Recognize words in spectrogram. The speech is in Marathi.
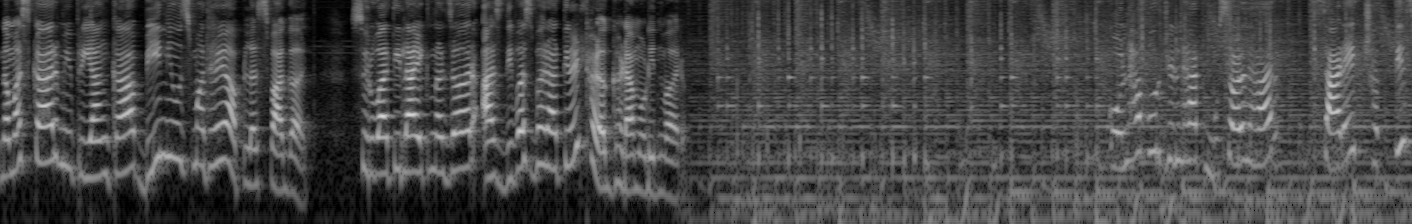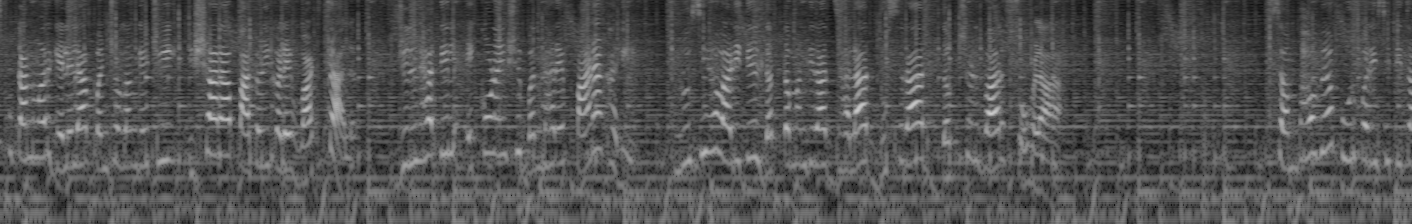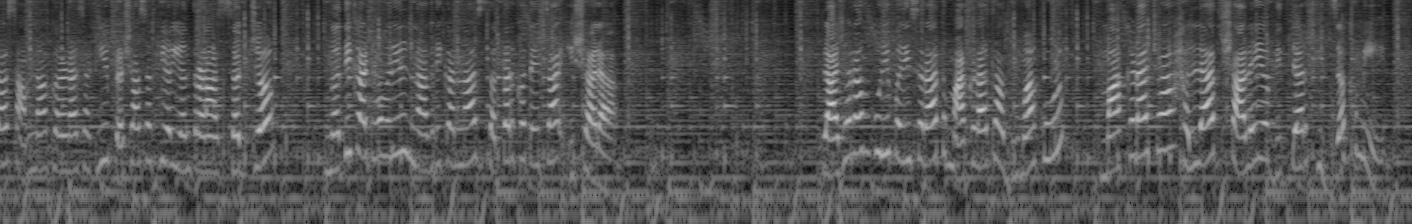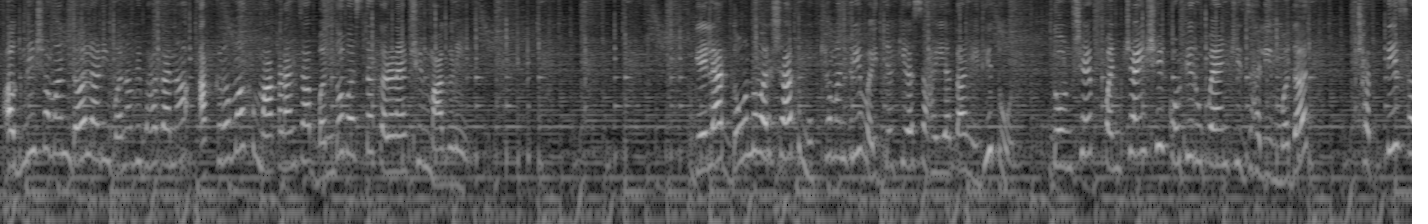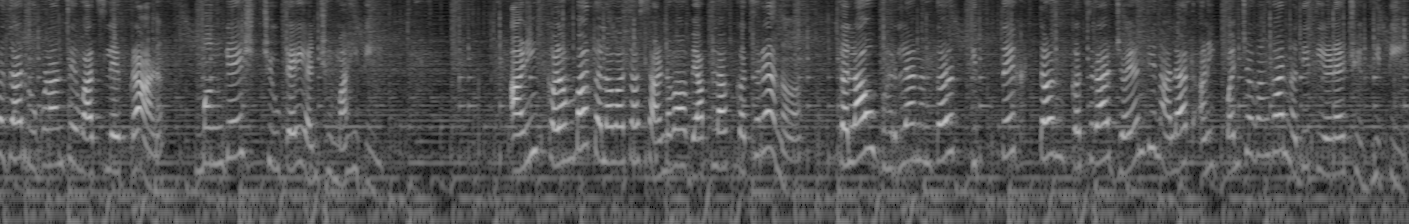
नमस्कार मी प्रियांका बी न्यूजमध्ये आपलं स्वागत. सुरुवातीला एक नजर आज दिवसभरातील ठळक घडामोडींवर. कोल्हापूर जिल्ह्यात मुसळधार साडे छत्तीस फुटांवर गेलेल्या पंचगंगेची इशारा पातळीकडे वाटचाल. जिल्ह्यातील एकोणऐंशी बंधारे पाण्याखाली नृसिंहवाडीतील दत्त मंदिरात झाला दुसरा दक्षिणद्वार सोहळा. संभाव्य पूर परिस्थितीचा सामना करण्यासाठी प्रशासकीय यंत्रणा सज्ज. नदीकाठावरील नागरिकांना सतर्कतेचा इशारा. राजारामपुरी परिसरात माकडाचा धुमाकूळ माकडाच्या हल्ल्यात शालेय विद्यार्थी जखमी. अग्निशमन दल आणि वन विभागानं आक्रमक माकडांचा बंदोबस्त करण्याची मागणी. गेल्या दोन वर्षात मुख्यमंत्री वैद्यकीय सहाय्यता निधीतून दोनशे पंच्याऐंशी कोटी रुपयांची झाली मदत. छत्तीस हजार रुग्णांचे वाचले प्राण मंगेश चिवटे यांची माहिती. आणि कळंबा तलावाचा सांडवा व्यापला कचऱ्यानं तलाव भरल्यानंतर कित्येक टन कचरा जयंती नाल्यात आणि पंचगंगा नदीत येण्याची भीती.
